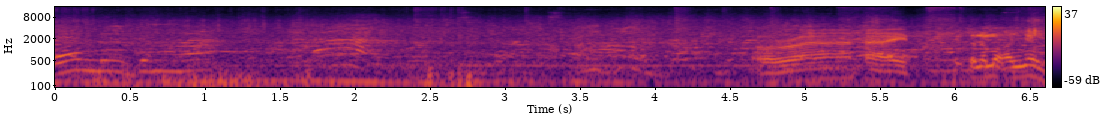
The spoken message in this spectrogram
yan. Alright. Ito naman kanyang.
